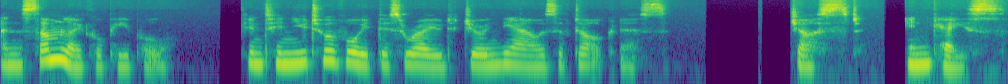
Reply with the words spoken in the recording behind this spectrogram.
And some local people continue to avoid this road during the hours of darkness, just in case.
